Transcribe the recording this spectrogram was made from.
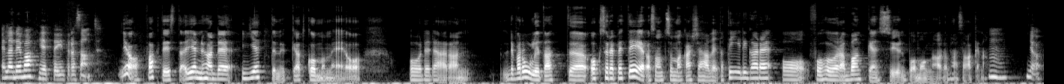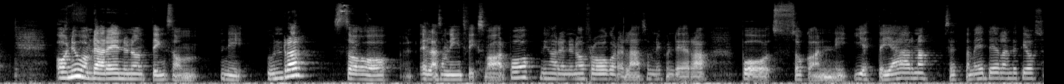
eller det var jätteintressant. Ja, faktiskt. Jenny hade jättemycket att komma med och, och det där det var roligt att eh, också repetera sånt som man kanske har vetat tidigare och få höra bankens syn på många av de här sakerna. Mm, ja. Och nu om det här är ännu någonting som ni undrar, så, eller som ni inte fick svar på, ni har ännu några frågor eller som ni funderar på, så kan ni jättegärna sätta meddelande till oss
